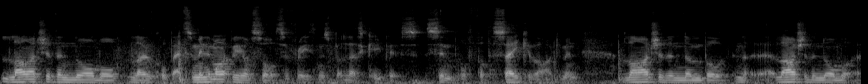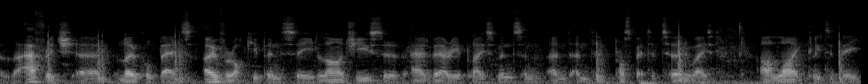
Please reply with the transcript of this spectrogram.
larger than normal local beds, I mean, there might be all sorts of reasons, but let's keep it simple for the sake of argument. Larger than number, larger than normal average uh, local beds, over occupancy, large use of out of area placements, and, and, and the prospect of turnaways are likely to be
